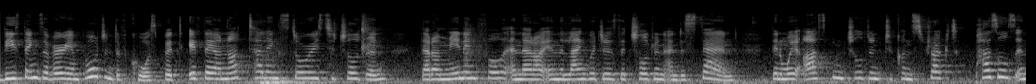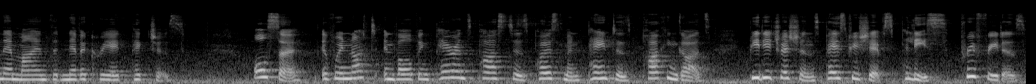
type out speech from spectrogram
These things are very important, of course, but if they are not telling stories to children that are meaningful and that are in the languages that children understand, then we're asking children to construct puzzles in their minds that never create pictures. Also, if we're not involving parents, pastors, postmen, painters, parking guards, pediatricians, pastry chefs, police, proofreaders,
